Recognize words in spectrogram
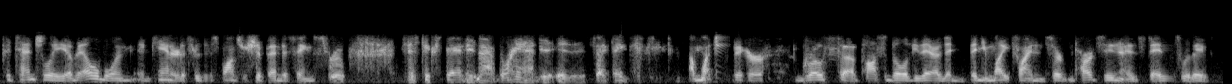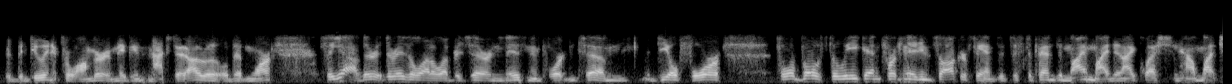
potentially available in, in Canada through the sponsorship end of things, through just expanding that brand. It, it's, I think, a much bigger growth uh, possibility there than, than you might find in certain parts of the United States where they've, been doing it for longer and maybe maxed it out a little bit more. So yeah, there there is a lot of leverage there, and it is an important um, deal for for both the league and for Canadian soccer fans. It just depends in my mind, and I question how much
